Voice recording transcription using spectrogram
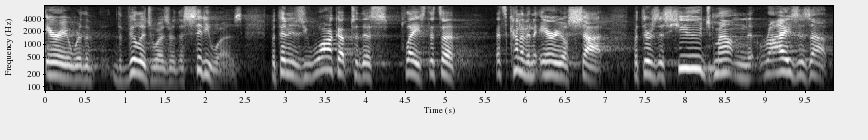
area where the, the village was or the city was. But then as you walk up to this place, that's, a, that's kind of an aerial shot. but there's this huge mountain that rises up.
